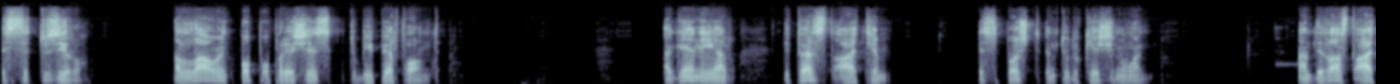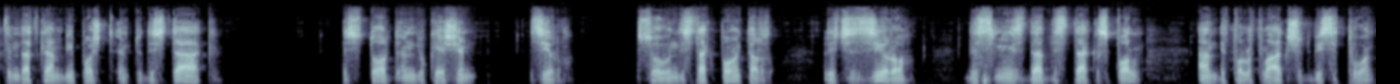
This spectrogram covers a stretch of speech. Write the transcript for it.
is set to zero, allowing pop operations to be performed. Again here, the first item is pushed into location one. And the last item that can be pushed into the stack is stored in location zero. So when the stack pointer reaches zero, this means that the stack is full and the full flag should be set to one.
